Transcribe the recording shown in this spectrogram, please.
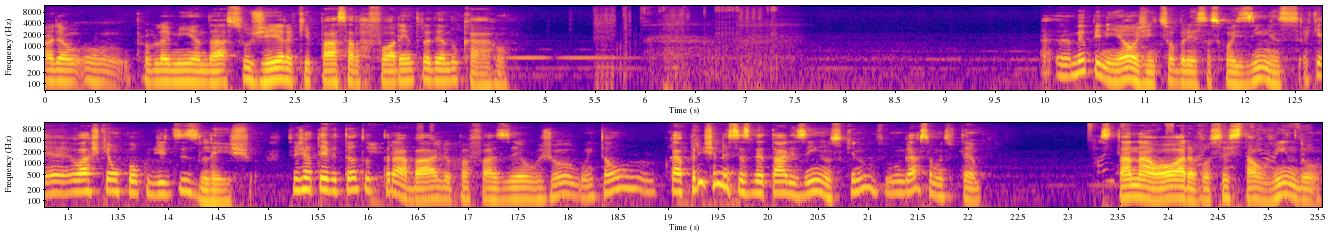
Olha o, o probleminha da sujeira que passa lá fora e entra dentro do carro. A minha opinião, gente, sobre essas coisinhas é que é- eu acho que é um pouco de desleixo. Você já teve tanto trabalho para fazer o jogo, então capricha nesses detalhezinhos que não, não gasta muito tempo. Está na hora, você está ouvindo?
